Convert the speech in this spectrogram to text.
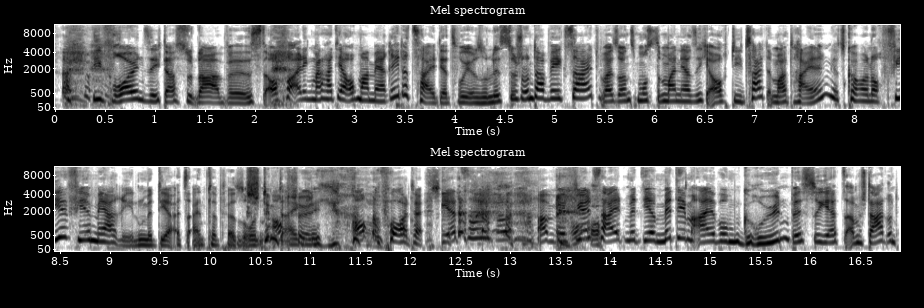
Die freuen sich, dass du da bist. Auch vor allen Dingen, man hat ja auch mal mehr Redezeit jetzt, wo ihr solistisch unterwegs seid, weil sonst musste man ja sich auch die Zeit immer teilen. Jetzt können wir noch viel, viel mehr reden mit dir als Einzelperson. Stimmt auch schön. eigentlich. Auch ein Vorteil. Jetzt haben wir viel Zeit mit dir. Mit dem Album Grün bist du jetzt am Start. Und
